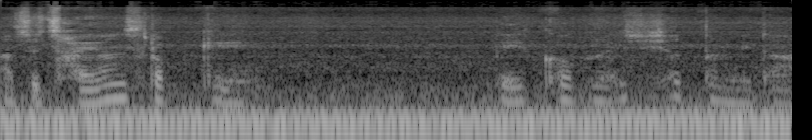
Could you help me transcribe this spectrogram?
아주 자연스럽게 메이크업을 해주셨답니다.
